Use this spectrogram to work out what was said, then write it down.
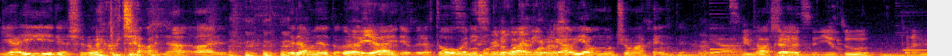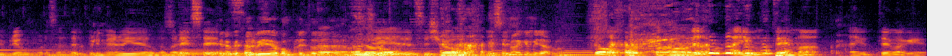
Y ahí yo no escuchaba nada, vale. Era medio tocar al aire, pero estuvo buenísimo Porque igual, porque razón. había mucho más gente. Había, Si buscas lleno. en YouTube, pones mi primo presente el primer video que aparece. Creo que está el video completo de la. No lo Sí, de ese show. Ese no hay que mirarlo. No, por favor. hay un tema, hay un tema que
